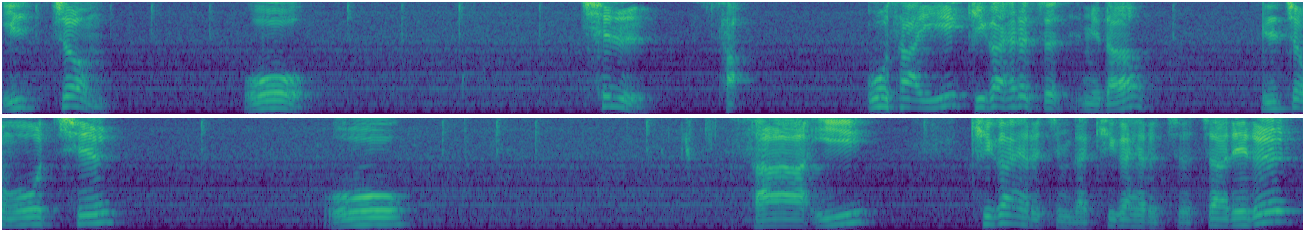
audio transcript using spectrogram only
1.5 7 4 542 기가헤르츠입니다. 1.57 5 42 기가헤르츠입니다. 기가헤르츠 짜리를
